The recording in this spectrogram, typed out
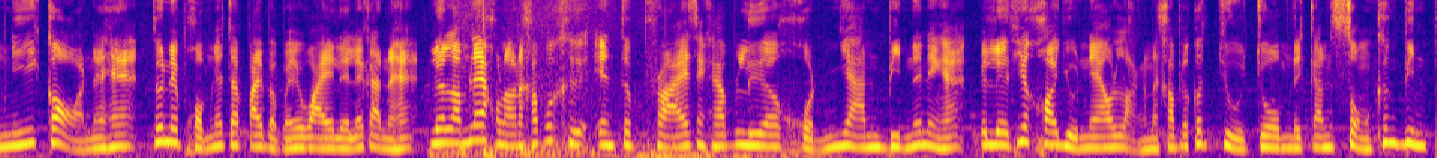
ำนี้ก่อนนะฮะซึ่งในผมเนี่ยจะไปแบบไวๆเลยแล้วกันนะฮะรือลำแรกของเรานะครับก็คือ Enterprise นะครับเรือขนยานบินนั่นเองฮะเป็นเรือที่คอยอยู่แนวหลังนะครับแล้วก็จู่โจมในการส่งเครื่องบินไป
